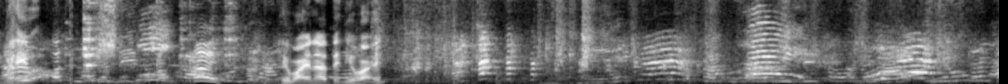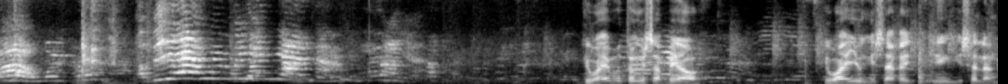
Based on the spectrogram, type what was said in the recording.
Ipahiwa. Ay. Hiwain natin, hiwain. Hiwain mo itong isa pa oh. Hiwain yung isa, yung isa lang.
